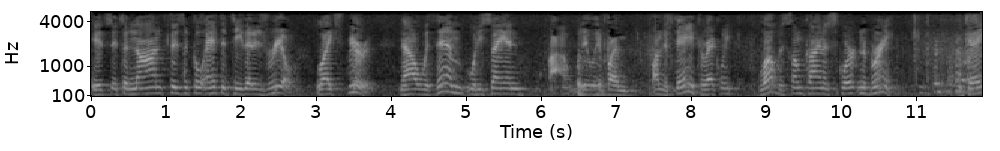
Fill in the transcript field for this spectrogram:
It's, it's a non physical entity that is real, like spirit. Now, with him, what he's saying, uh, if I'm understanding correctly, love is some kind of squirt in the brain. Okay?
